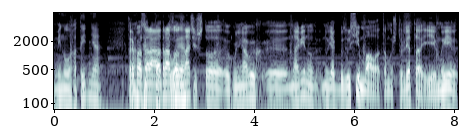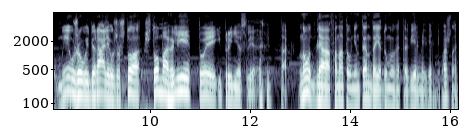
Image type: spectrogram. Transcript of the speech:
мінулага тыдня. Трэба зараз адразу тое... адзначыць што гульнявых э, навіну ну як бы зусім мала тому что лета і мы мы ўжо выбіралі ўжо што што маглі тое і прынеслі. Так. Ну для фанатаў Нтэнда я думаю гэта вельмі вельмі важное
